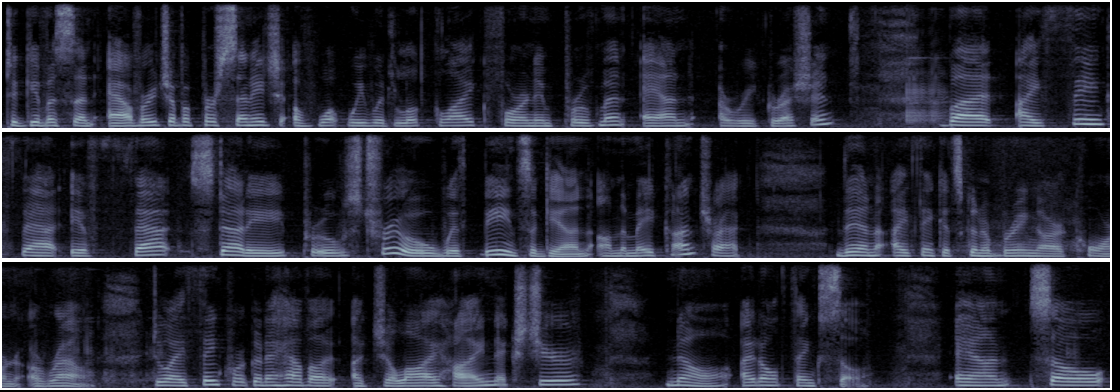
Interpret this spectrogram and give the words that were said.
to give us an average of a percentage of what we would look like for an improvement and a regression. But I think that if that study proves true with beans again on the May contract, then I think it's going to bring our corn around. Do I think we're going to have a, a July high next year? No, I don't think so. And so,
